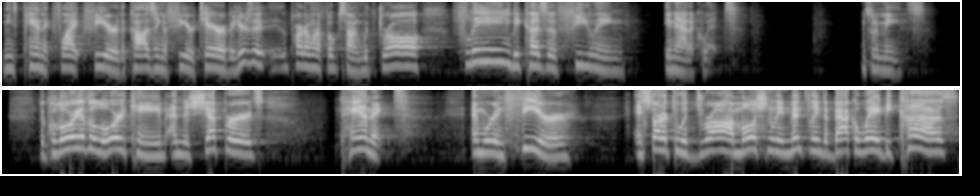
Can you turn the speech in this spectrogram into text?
It means panic, flight, fear, the causing of fear, terror. But here's the, the part I want to focus on withdrawal, fleeing because of feeling inadequate. That's what it means. The glory of the Lord came, and the shepherds panicked and were in fear and started to withdraw emotionally and mentally and to back away because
